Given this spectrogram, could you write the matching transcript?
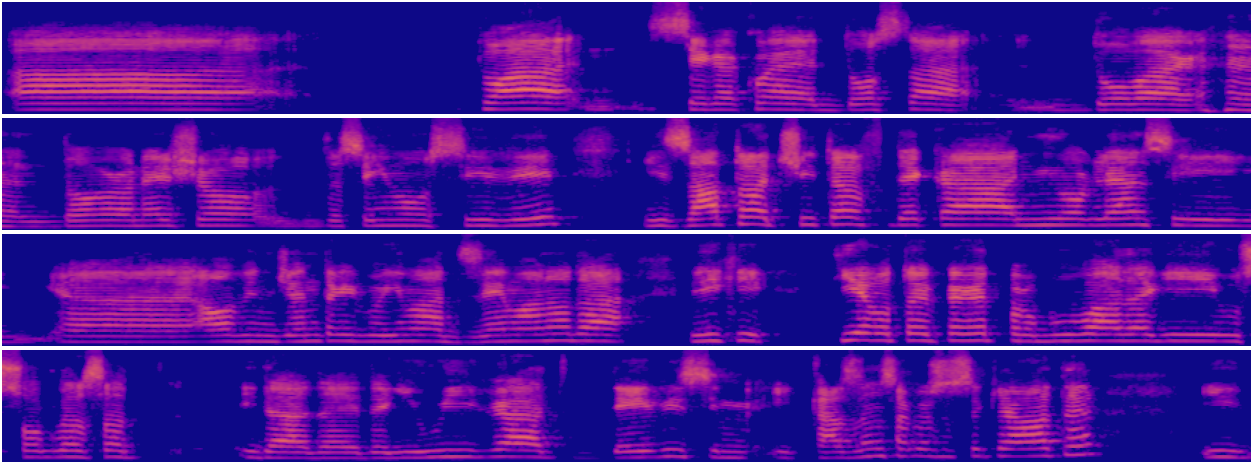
А, тоа секако е доста добар добро нешто да се има у CV и затоа читав дека Нью Орлеанс и е, Алвин Джентри го имаат земано да бидејќи тие во тој период пробуваа да ги усогласат и да да, да ги уиграат Дейвис и, и Казанс, ако се сеќавате, и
